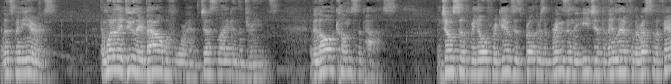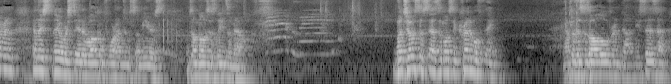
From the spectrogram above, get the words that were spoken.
and it's been years. And what do they do? They bow before him, just like in the dreams. And it all comes to pass. Joseph, we know, forgives his brothers and brings them to Egypt, and they live for the rest of the famine, and they, they overstay their welcome 400 and some years until Moses leads them out. But Joseph says the most incredible thing after this is all over and done. He says that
